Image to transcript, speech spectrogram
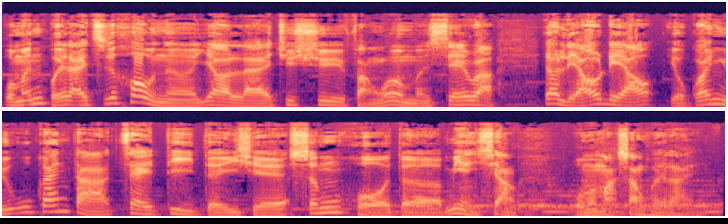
我们回来之后呢，要来继续访问我们 Sarah，要聊聊有关于乌干达在地的一些生活的面向。我们马上回来。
